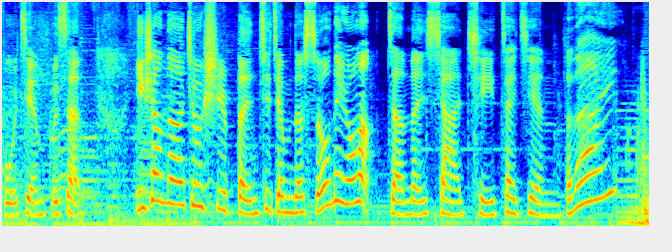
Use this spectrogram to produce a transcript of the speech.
不见不散。以上呢就是本期节目的所有内容了，咱们下期再见，拜拜。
